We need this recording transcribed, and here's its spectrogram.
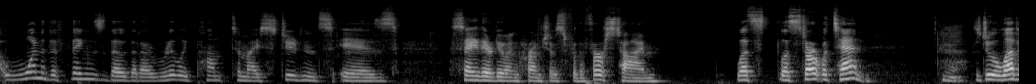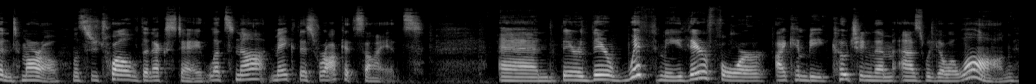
one of the things though that I really pump to my students is say they're doing crunches for the first time. Let's let's start with 10. Let's do 11 tomorrow. Let's do 12 the next day. Let's not make this rocket science. And they're there with me, therefore I can be coaching them as we go along.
